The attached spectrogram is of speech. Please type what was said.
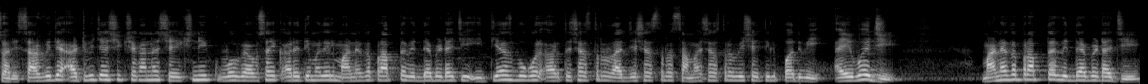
सॉरी सहावी ते आठवीच्या शिक्षकांना शैक्षणिक व व्यावसायिक अर्थीमधील मान्यताप्राप्त विद्यापीठाची इतिहास भूगोल अर्थशास्त्र राज्यशास्त्र समाजशास्त्र विषयातील पदवी ऐवजी मान्यताप्राप्त विद्यापीठाची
